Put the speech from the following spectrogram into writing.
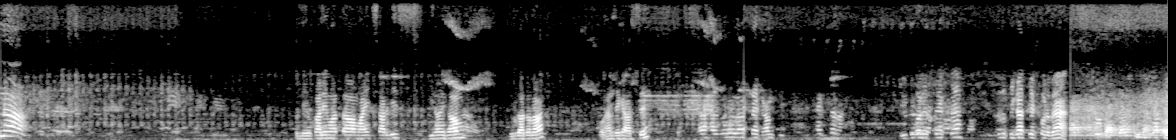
এসে বন্যা তো নিউ মাইক সার্ভিস বিনয়গাম দুর্গাতলা, ওখান থেকে আসছে। হ্যাঁ? তো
